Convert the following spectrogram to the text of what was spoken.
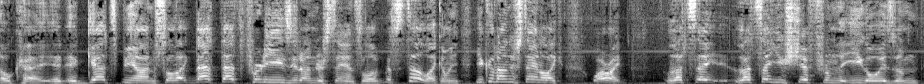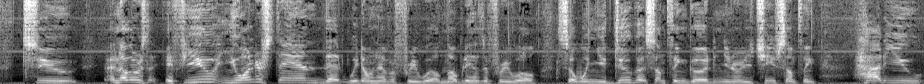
Okay, it, it gets beyond so like that that's pretty easy to understand. So but still like I mean you can understand like all right, let's say let's say you shift from the egoism to in other words if you you understand that we don't have a free will nobody has a free will so when you do get something good and you know you achieve something how do you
